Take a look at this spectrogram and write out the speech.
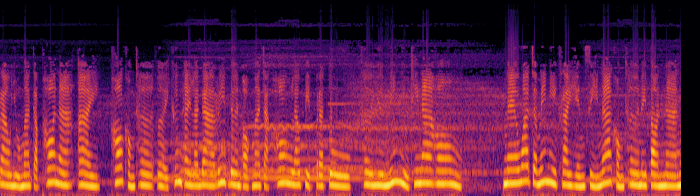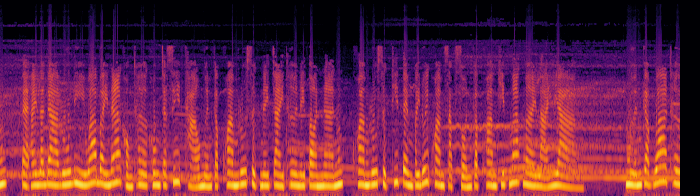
เราอยู่มากับพ่อนะ ไอ พ่อของเธอเอ่ยขึ้นไอระดารีบเดินออกมาจากห้องแล้วปิดประตู เธอยืนนิ่งอยู่ที่หน้าห้อง แม้ว่าจะไม่มีใครเห็นสีหน้าของเธอในตอนนั้น แต่ไอระดารู้ดีว่าใบหน้าของเธอคงจะซีดขาวเหมือนกับความรู้สึกในใจเธอในตอนนั้น ความรู้สึกที่เต็มไปด้วยความสับสนกับความคิดมากมายหลายอย่าง เหมือนกับว่าเธอ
